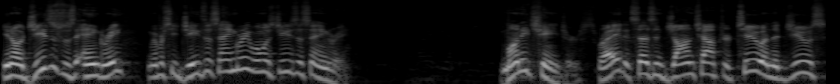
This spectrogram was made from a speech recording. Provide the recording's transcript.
You know, Jesus was angry. We ever see Jesus angry? When was Jesus angry? Money changers, right? It says in John chapter 2, and the Jews,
